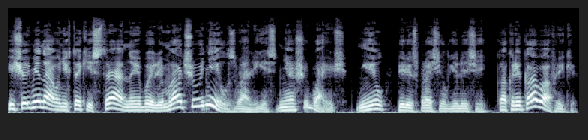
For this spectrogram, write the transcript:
Еще имена у них такие странные были. Младшего Нил звали, если не ошибаюсь. «Нил?» — переспросил Елисей. «Как река в Африке?»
